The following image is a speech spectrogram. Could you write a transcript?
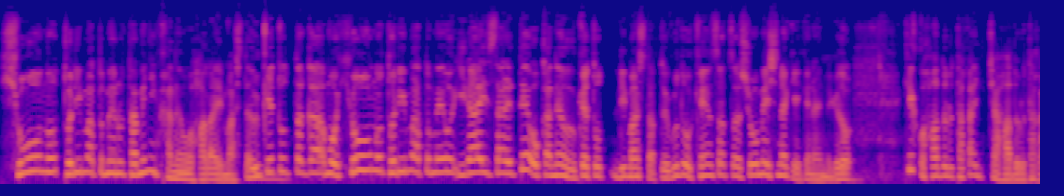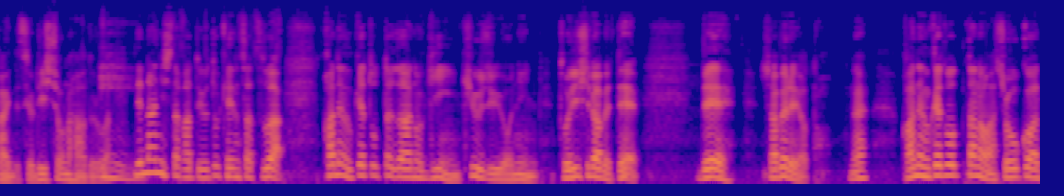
票の取りまとめのために金を払いました。受け取った側も票の取りまとめを依頼されてお金を受け取りましたということを検察は証明しなきゃいけないんだけど、結構ハードル高いっちゃハードル高いんですよ立証のハードルは。で何したかというと検察は金を受け取った側の議員94人取り調べてで喋れよと。ね。金受け取ったのは証拠は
